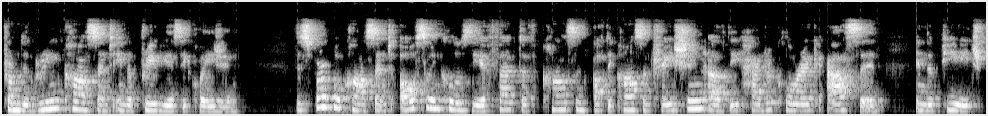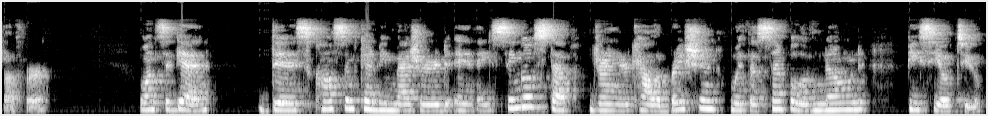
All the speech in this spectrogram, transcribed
from the green constant in the previous equation. This purple constant also includes the effect of, constant, of the concentration of the hydrochloric acid in the pH buffer. Once again, this constant can be measured in a single step during your calibration with a sample of known PCO2.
